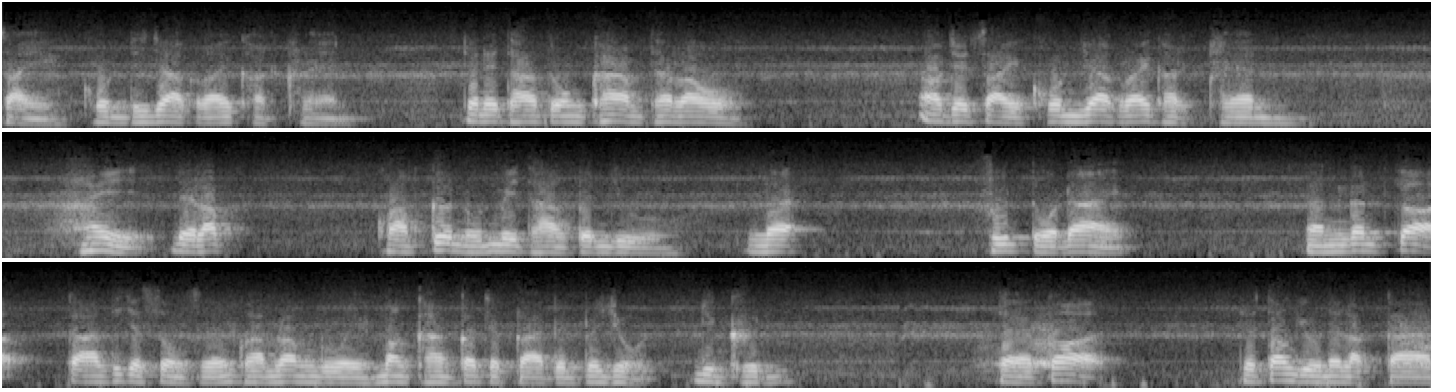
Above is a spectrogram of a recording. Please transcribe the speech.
ใส่ คนที่ยากไร้ขาดแคลนจะในทางตรงข้ามถ้าเรา เอาใจใส่คนยากไร้ขาดแคลน ให้ได้รับความเกื้อหนุนมีทางเป็นอยู่ และฟื้นตัวได้นั้นก็การที่จะส่งเสริมความร่ำรวยบางครั้งก็จะกลายเป็นประโยชน์ยิ่งขึ้น แต่ก็ จะต้องอยู่ในหลักการ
